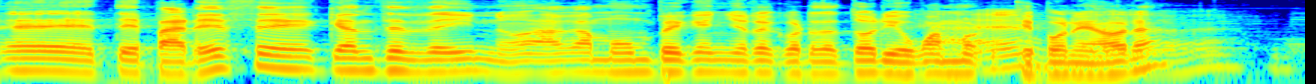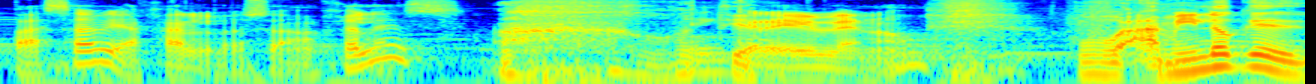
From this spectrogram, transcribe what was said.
Eh, ¿Te parece que antes de irnos hagamos un pequeño recordatorio one more- Eh, que pone ahora? ¿Vas a viajar a Los Ángeles? Increíble, ¿no? Uf, a mí lo que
